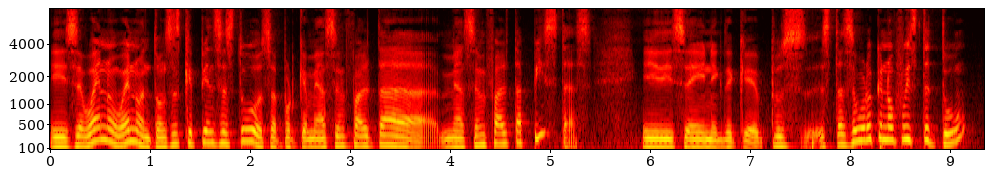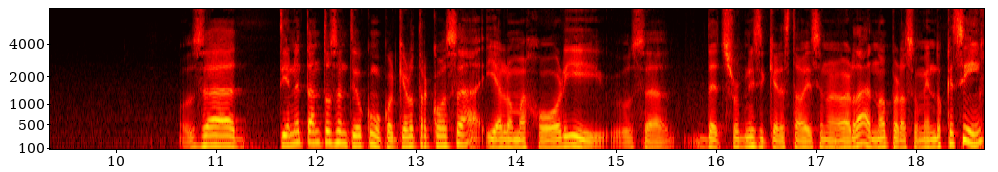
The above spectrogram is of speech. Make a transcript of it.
Y dice, bueno, bueno, entonces, ¿qué piensas tú? O sea, porque me hacen falta, me hacen falta pistas. Y dice Nick de que, pues, ¿estás seguro que no fuiste tú? O sea, tiene tanto sentido como cualquier otra cosa y a lo mejor y, o sea, Deathstroke ni siquiera estaba diciendo la verdad, ¿no? Pero asumiendo que sí,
